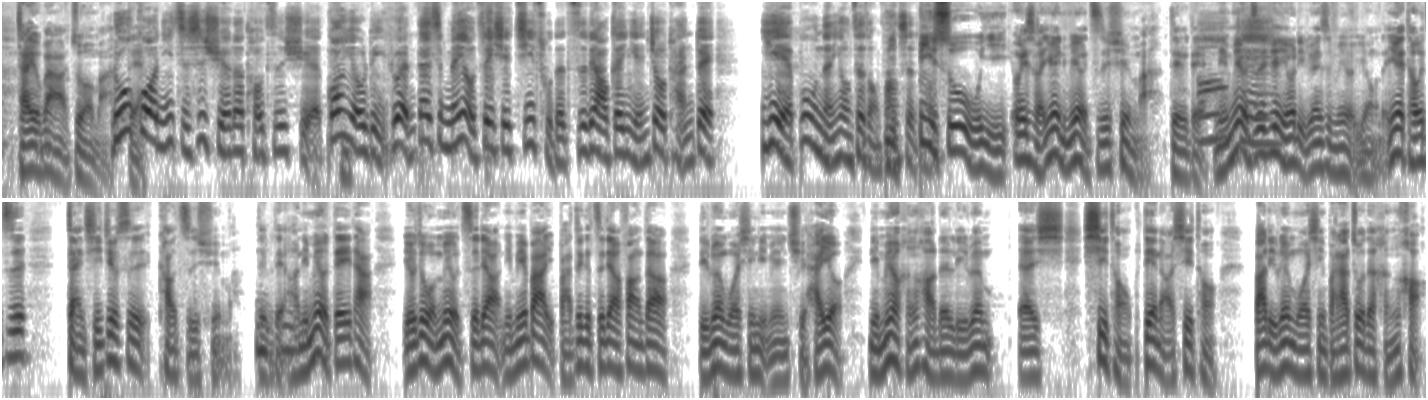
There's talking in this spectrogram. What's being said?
才有办法做嘛。如果你只是学了投资学，光有理论，但是没有这些基础的资料跟研究团队，也不能用这种方式。必输无疑，为什么？因为你没有资讯嘛，对不对.你没有资讯，有理论是没有用的。因为投资短期就是靠资讯嘛，对不对啊？你没有 data，有时候我没有资料，你没有办法把这个资料放到理论模型里面去。还有，你没有很好的理论呃系统，电脑系统。把理论模型把它做得很好，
